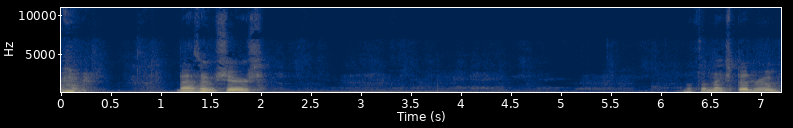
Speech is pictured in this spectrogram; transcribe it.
Bathroom shares with the next bedroom.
